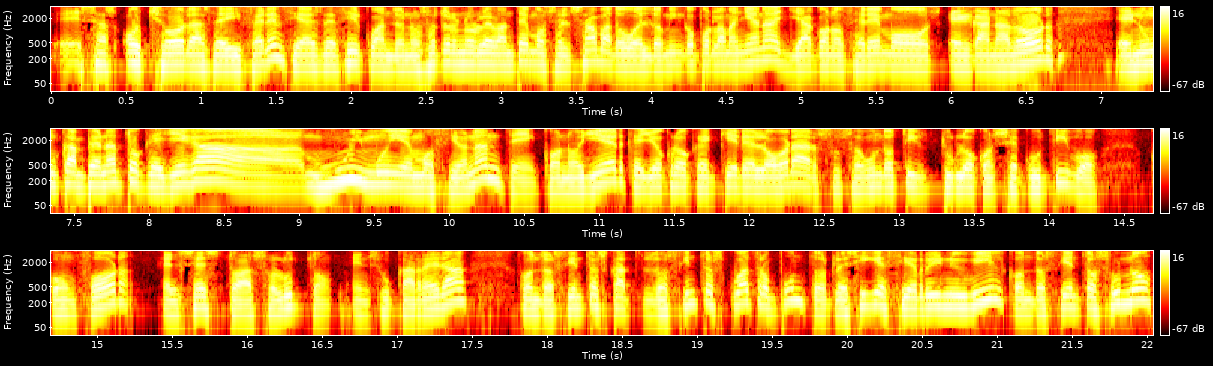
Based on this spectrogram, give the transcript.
esas ocho horas de diferencia. Es decir, cuando nosotros nos levantemos el sábado o el domingo por la mañana, ya conoceremos el ganador en un campeonato que llega muy, muy emocionante. Con Oyer, que yo creo que quiere lograr su segundo título consecutivo con Ford, el sexto absoluto en su carrera, con 200, 204 puntos. Le sigue Thierry Neuville con 201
